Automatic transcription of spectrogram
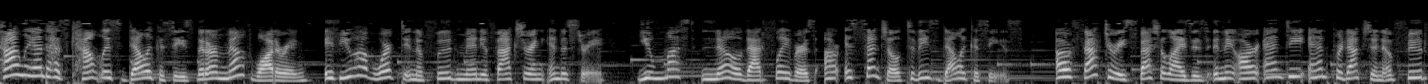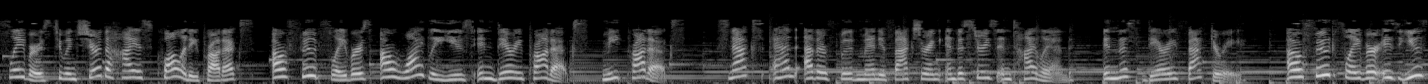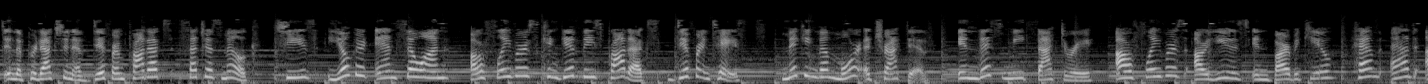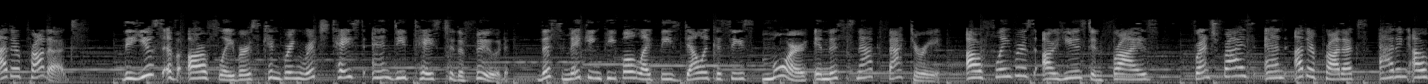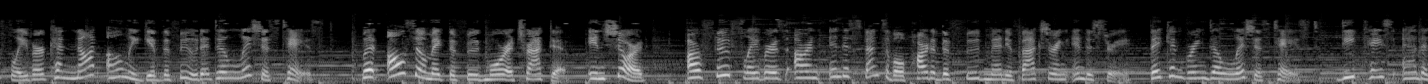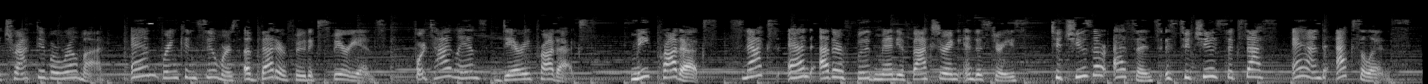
Thailand has countless delicacies that are mouth-watering. If you have worked in the food manufacturing industry, you must know that flavors are essential to these delicacies. Our factory specializes in the R&D and production of food flavors to ensure the highest quality products. Our food flavors are widely used in dairy products, meat products, snacks, and other food manufacturing industries in Thailand. In this dairy factory, our food flavor is used in the production of different products such as milk, cheese, yogurt, and so on. Our flavors can give these products different tastes, making them more attractive. In this meat factory, our flavors are used in barbecue, ham, and other products. The use of our flavors can bring rich taste and deep taste to the food, this making people like these delicacies more in this snack factory. Our flavors are used in fries, french fries, and other products, adding our flavor can not only give the food a delicious taste, but also make the food more attractive. In short, our food flavors are an indispensable part of the food manufacturing industry. They can bring delicious taste, deep taste and attractive aroma, and bring consumers a better food experience. For Thailand's dairy products, meat products, snacks, and other food manufacturing industries, to choose our essence is to choose success and excellence.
